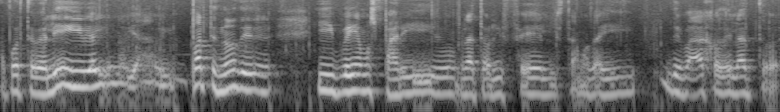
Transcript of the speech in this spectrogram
la puerta de Berlín, y ahí uno ya, partes, ¿no? De, y veíamos París, la Torre Eiffel, estamos ahí debajo de la torre.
